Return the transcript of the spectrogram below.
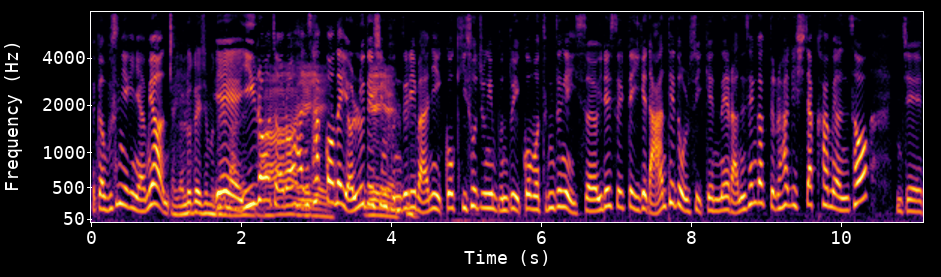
그러니까 무슨 얘기냐면 연루되신 분들이 예, 이러저러한 아, 예, 예. 사건에 연루되신 예, 예, 분들이 많이 있고 기소 중인 분도 있고 뭐 등등에 있어요. 이랬을 때 이게 나한테도 올 수 있겠네라는 생각들을 하기 시작하면서 이제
